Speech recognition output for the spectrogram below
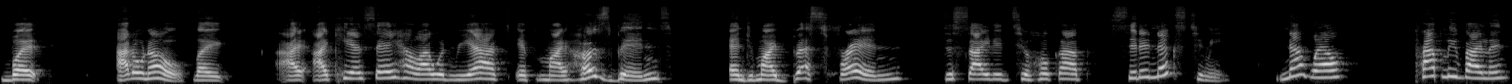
but I don't know. Like I I can't say how I would react if my husband and my best friend decided to hook up sitting next to me. Not well, probably violent.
